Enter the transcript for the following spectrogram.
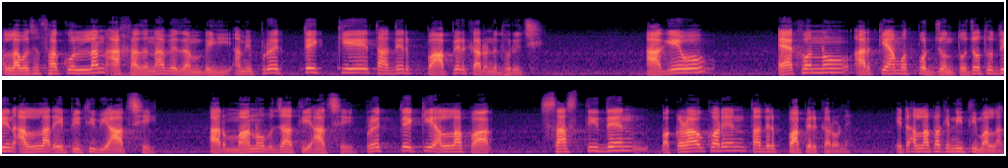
আল্লাহ বলছে, ফাকুল্লান আখাজ না বেজাম্বেহি আমি প্রত্যেককে তাদের পাপের কারণে ধরেছি। আগেও, এখনও আর কেয়ামত পর্যন্ত যতদিন আল্লাহর এই পৃথিবী আছে আর মানব জাতি আছে, প্রত্যেককে আল্লাহ পাক শাস্তি দেন, পাকড়াও করেন তাদের পাপের কারণে। এটা আল্লাহ পাকের নীতিমালা।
